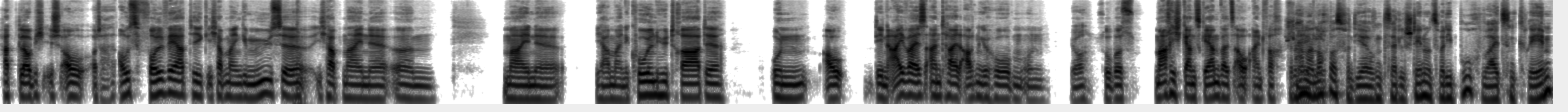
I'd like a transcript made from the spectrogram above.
Hat, glaube ich, ist auch oder aus vollwertig. Ich habe mein Gemüse, ich habe meine, ähm, meine, ja, meine Kohlenhydrate und auch den Eiweißanteil angehoben und ja, sowas mache ich ganz gern, weil es auch einfach Dann haben wir noch geht. was von dir auf dem Zettel stehen und zwar die Buchweizencreme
